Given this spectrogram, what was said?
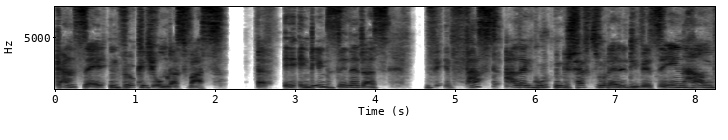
ganz selten wirklich um das Was. Äh, in dem Sinne, dass fast alle guten Geschäftsmodelle, die wir sehen, haben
